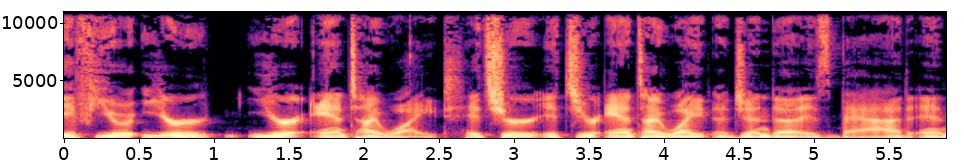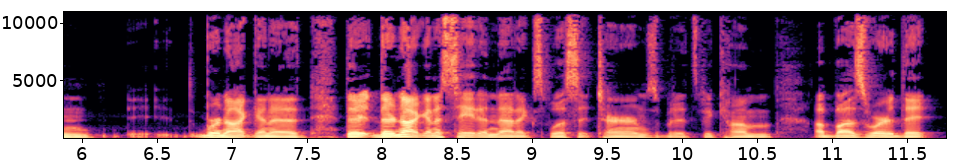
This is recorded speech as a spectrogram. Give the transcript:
if you're you're you're anti-white. It's your it's your anti-white agenda is bad and we're not gonna they're, they're not gonna say it in that explicit terms but it's become a buzzword that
